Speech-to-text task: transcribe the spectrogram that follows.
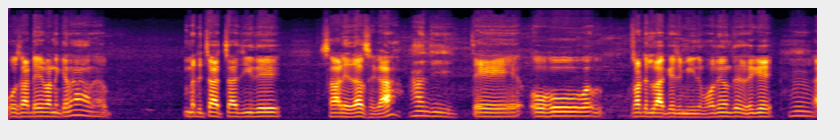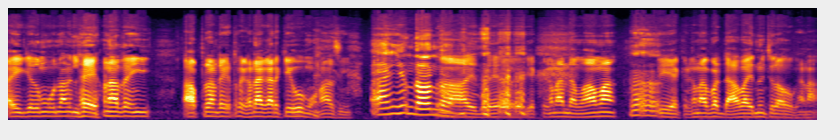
ਉਹ ਸਾਡੇ ਬਣ ਕੇ ਨਾ ਮੇਰੇ ਚਾਚਾ ਜੀ ਦੇ ਸਾਲੇ ਦਾ ਸੀਗਾ। ਹਾਂਜੀ। ਤੇ ਉਹ ਸਾਡੇ ਲਾਗੇ ਜ਼ਮੀਨ ਵਾਉਂਦੇ ਹੁੰਦੇ ਸੀਗੇ। ਅਸੀਂ ਜਦੋਂ ਉਹਨਾਂ ਨੇ ਲੈ ਆਉਣਾ ਤਾਂ ਅਸੀਂ ਆਪਣਾ ਟਰੈਕਟਰ ਖੜਾ ਕਰਕੇ ਉਹ ਵਾਉਣਾ ਸੀ। ਐਂ ਹੀ ਹੁੰਦਾ ਹੁੰਦਾ। ਹਾਂ ਇੱਥੇ ਇੱਕ ਕਹਣਾ ਨਵਾਂ ਵਾ ਤੇ ਇੱਕ ਕਹਣਾ ਵੱਡਾ ਵਾ ਇਹਨੂੰ ਚਲਾਓ ਕਹਿਣਾ।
